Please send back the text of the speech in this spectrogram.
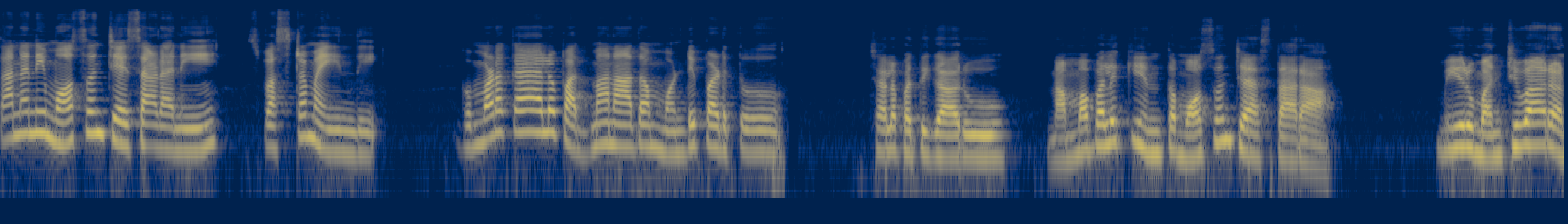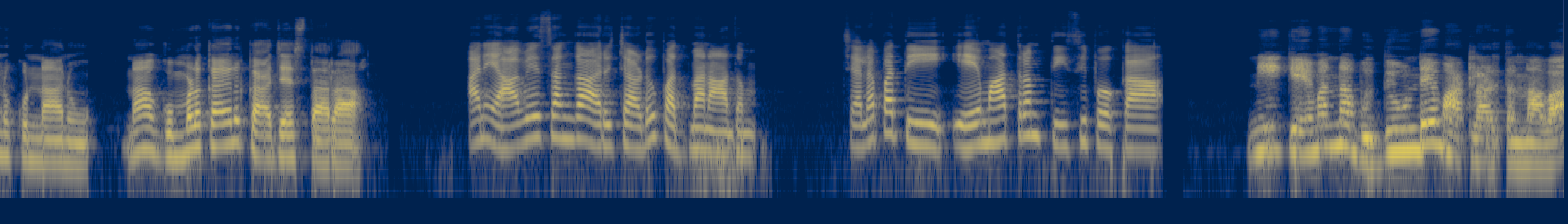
తనని మోసం చేశాడని స్పష్టమైంది. గుమ్మడికాయలు పద్మనాథం మొండిపడుతూ చలపతి గారు నమ్మబలికి ఇంత మోసం చేస్తారా? మీరు మంచివారు అనుకున్నాను నా గుమ్మడికాయలు కాజేస్తారా? అని ఆవేశంగా అరిచాడు పద్మనాథం చలపతి ఏమాత్రం తీసిపోక నీకేమన్నా బుద్ధి ఉండే మాట్లాడుతున్నావా?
